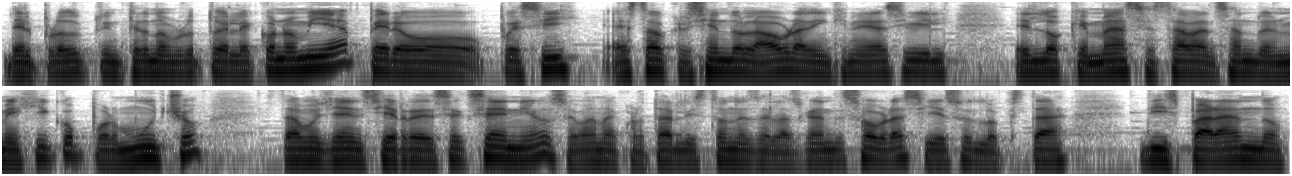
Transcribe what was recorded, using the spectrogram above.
del Producto Interno Bruto de la economía, pero pues sí, ha estado creciendo la obra de ingeniería civil, es lo que más está avanzando en México, por mucho. Estamos ya en cierre de sexenio, se van a cortar listones de las grandes obras y eso es lo que está disparando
